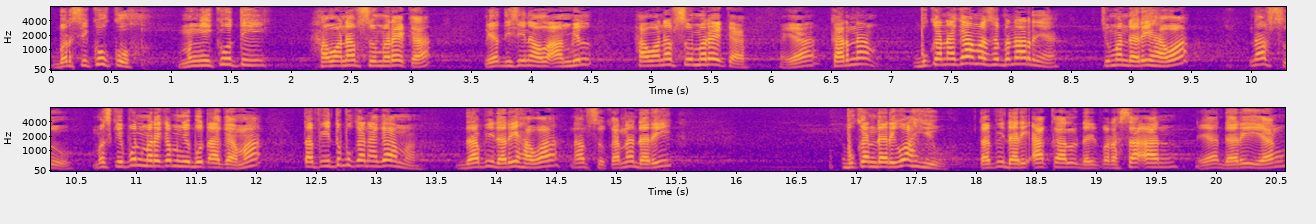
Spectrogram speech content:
bersikukuh mengikuti hawa nafsu mereka. Lihat di sini Allah ambil hawa nafsu mereka, ya. Karena bukan agama sebenarnya, cuma dari hawa nafsu. Meskipun mereka menyebut agama, tapi itu bukan agama, tapi dari hawa nafsu karena dari bukan dari wahyu, tapi dari akal, dari perasaan, ya, dari yang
